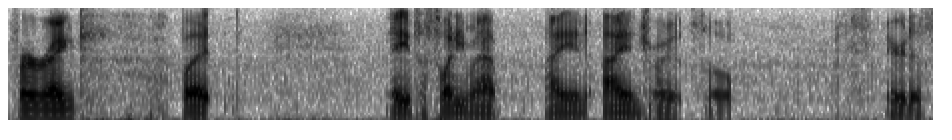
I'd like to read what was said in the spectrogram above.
for ranked. But hey, it's a sweaty map. I I enjoy it, so here it is.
